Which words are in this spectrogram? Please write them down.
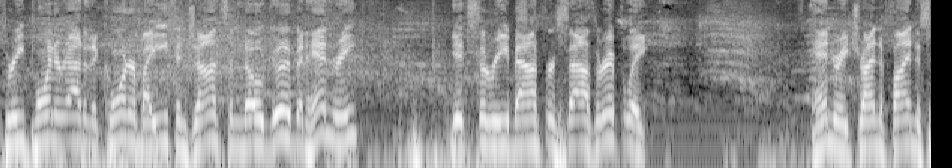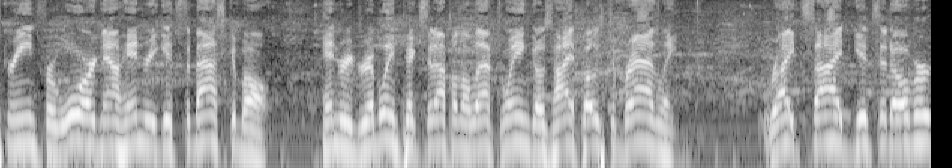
Three pointer out of the corner by Ethan Johnson, no good, but Henry gets the rebound for South Ripley. Henry trying to find a screen for Ward. Now Henry gets the basketball. Henry dribbling, picks it up on the left wing, goes high post to Bradley. Right side gets it over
